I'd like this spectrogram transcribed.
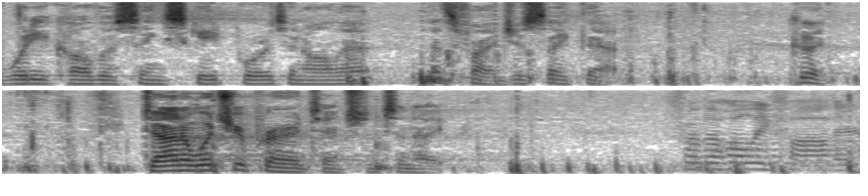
what do you call those things? Skateboards and all that. That's fine, just like that. Good. Donna, what's your prayer intention tonight? For the Holy Father,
